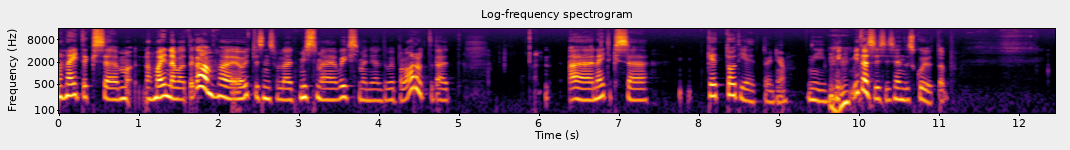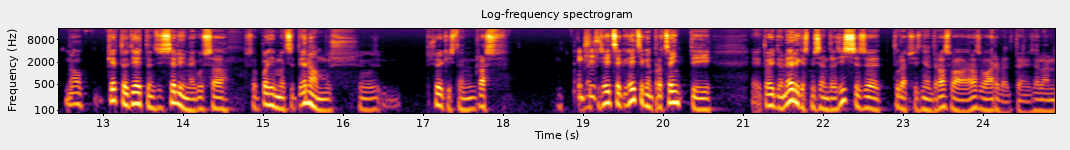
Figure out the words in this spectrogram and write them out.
noh näiteks äh, noh, ma enne vaata ka, ma ju ütlesin sulle, et mis me võiksime nii-öelda võib-olla arutada, et äh, näiteks äh, getodieet on ju, nii mm, -hmm. mida see siis endast kujutab? no getodieet on siis selline, kus sa, sa põhimõtteliselt enamus söögist on rasv siis seitse, seitsekümmend protsenti toiduenergiast, mis sa endale sisse sööd, tuleb siis nii-öelda rasva, rasva arvelt, on ju, seal on.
